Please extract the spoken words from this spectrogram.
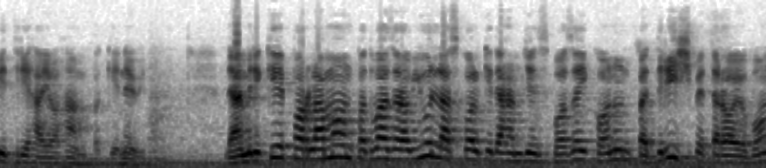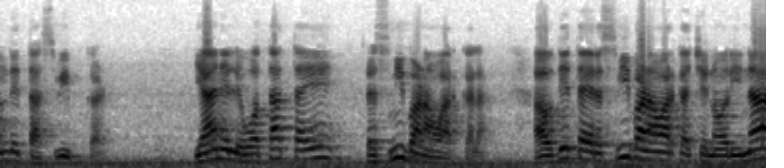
فطري حیا هم په کې نه وي. د امریکې پارلمان په دوه زره او یوولس کال کې د همجنس بازۍ قانون په دري شپېته رایو باندې تصویب کړ یعنې لواطت ته یې رسمي بڼه ورکړه او دې ته یې رسمي بڼه ورکړه چې نارینه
